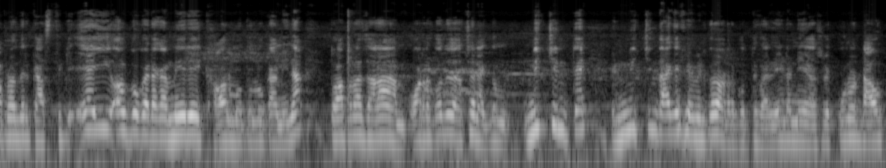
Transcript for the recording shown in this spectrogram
আপনাদের কাছ থেকে এই অল্প কয় টাকা মেরে খাওয়ার মতো লোক আমি না। তো আপনারা যারা অর্ডার করতে যাচ্ছেন, একদম নিশ্চিন্তে নিশ্চিন্তে আগে পেমেন্ট করে অর্ডার করতে পারেন। এটা নিয়ে আসলে কোনো ডাউট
